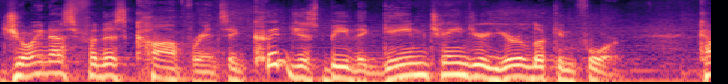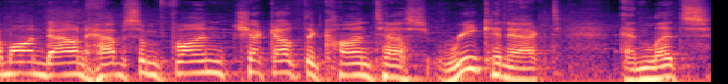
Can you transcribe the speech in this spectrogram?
Join us for this conference. It could just be the game changer you're looking for. Come on down, have some fun, check out the contest, reconnect, and let's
